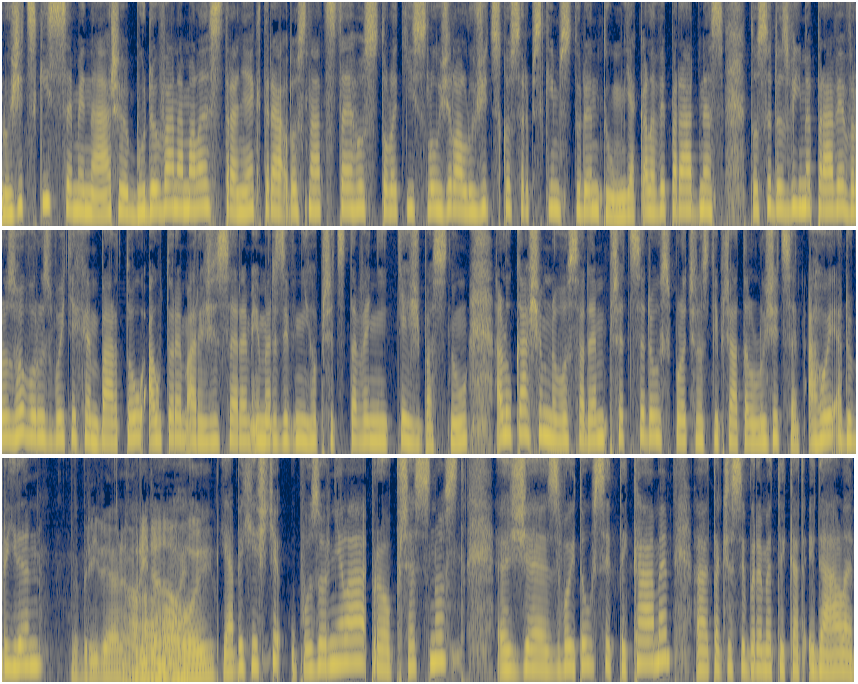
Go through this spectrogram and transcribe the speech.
Lužický seminář budova na Malé straně, která od 18. století sloužila lužicko-srbským studentům. Jak ale vypadá dnes, to se dozvíme právě v rozhovoru s Vojtěchem Bartou, autorem a režisérem imerzivního představení Těžba snů a Lukášem Novosadem, předsedou společnosti Přátel Lužice. Ahoj a dobrý den. Dobrý den. Dobrý ahoj. den, ahoj. Já bych ještě upozornila pro přesnost, že s Vojtou si tykáme, takže si budeme tykat i dále.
